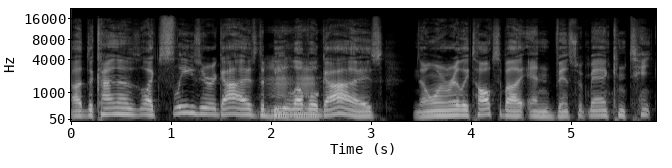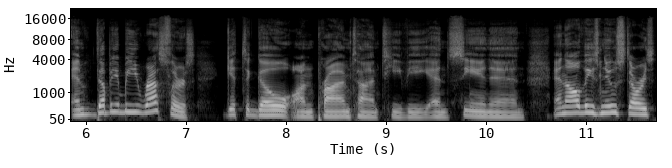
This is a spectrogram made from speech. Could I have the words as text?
uh, the kind of like sleazier guys, the B level guys. No one really talks about it, and Vince McMahon continue, and WWE wrestlers get to go on primetime TV and CNN and all these news stories.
